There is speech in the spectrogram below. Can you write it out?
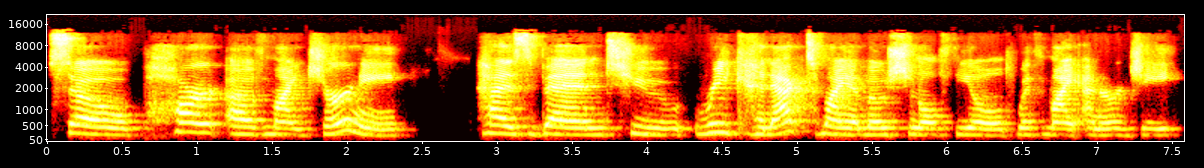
so part of my journey has been to reconnect my emotional field with my energy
